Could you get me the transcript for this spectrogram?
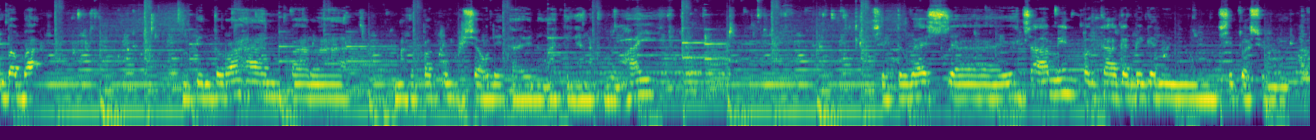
ibaba yung pinturahan para makapag-umpisa ulit tayo ng ating hanap buhay. So ito guys, uh, sa amin pagkagabi ganun yung sitwasyon dito.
